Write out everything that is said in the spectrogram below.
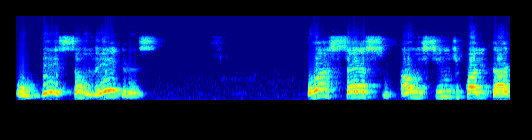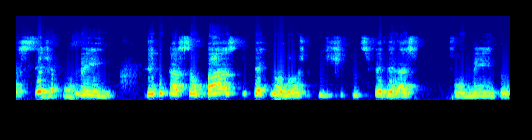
ou D, são negras, o acesso ao ensino de qualidade, seja por meio da educação básica e tecnológica que os institutos federais fomentam,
